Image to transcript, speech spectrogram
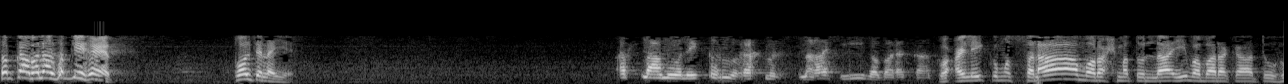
سب کا بھلا سب کی خیر۔ کال چلائیے۔ السلام علیکم ورحمۃ اللہ وبرکاتہ۔ وعلیکم السلام ورحمۃ اللہ وبرکاتہ۔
